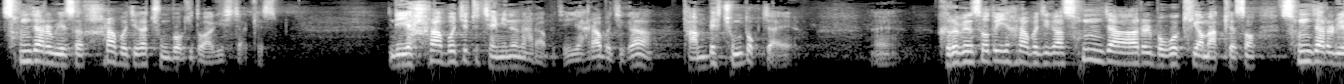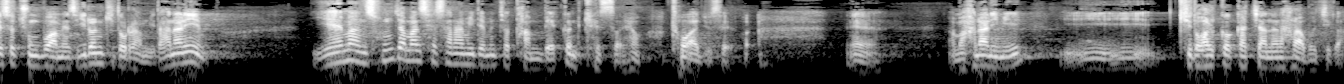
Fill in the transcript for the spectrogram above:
손자를 위해서 할아버지가 중보 기도하기 시작했습니다. 근데 이 할아버지도 재미있는 할아버지. 이 할아버지가 담배 중독자예요. 예. 그러면서도 이 할아버지가 손자를 보고 기가 막혀서 손자를 위해서 중보하면서 이런 기도를 합니다. 하나님, 얘만 손자만 세 사람이 되면 저 담배 끊겠어요. 도와주세요. 예. 아마 하나님이 이, 이, 기도할 것 같지 않은 할아버지가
